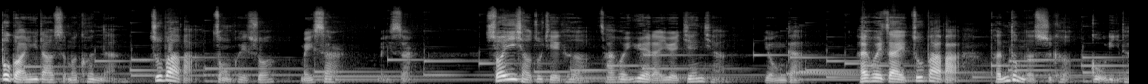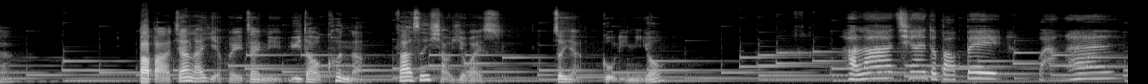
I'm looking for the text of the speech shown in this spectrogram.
不管遇到什么困难，猪爸爸总会说没事儿，没事儿。所以小猪杰克才会越来越坚强、勇敢，还会在猪爸爸疼痛的时刻鼓励他。爸爸将来也会在你遇到困难、发生小意外时，这样鼓励你哟。好啦，亲爱的宝贝，晚安。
